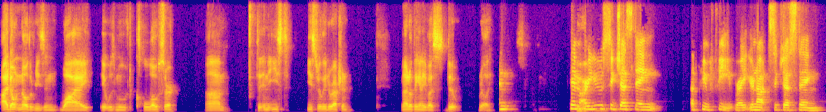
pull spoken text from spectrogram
I don't know the reason why it was moved closer um, to in the east easterly direction, and I don't think any of us do really. And Tim, are you suggesting a few feet, right? You're not suggesting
